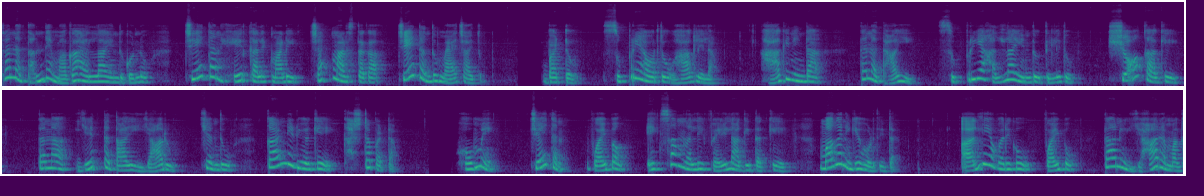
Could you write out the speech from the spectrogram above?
ತನ್ನ ತಂದೆ ಮಗ ಅಲ್ಲ ಎಂದುಕೊಂಡು ಚೇತನ್ ಹೇರ್ ಕಲೆಕ್ಟ್ ಮಾಡಿ ಚೆಕ್ ಮಾಡಿಸಿದಾಗ ಚೇತನ್ದು ಮ್ಯಾಚ್ ಆಯಿತು. ಬಟ್ ಸುಪ್ರಿಯಾ ಅವ್ರದ್ದು ಆಗಲಿಲ್ಲ. ಆಗಿನಿಂದ ತನ್ನ ತಾಯಿ ಸುಪ್ರಿಯಾ ಅಲ್ಲ ಎಂದು ತಿಳಿದು ಶಾಕ್ ಆಗಿ ತನ್ನ ಎತ್ತ ತಾಯಿ ಯಾರು? ಎಂದು ಕಂಡುಹಿಡಿಯೋಕೆ ಕಷ್ಟಪಟ್ಟ. ಒಮ್ಮೆ ಚೇತನ್ ವೈಭವ್ ಎಕ್ಸಾಮ್ನಲ್ಲಿ ಫೇಲ್ ಆಗಿದ್ದಕ್ಕೆ ಮಗನಿಗೆ ಹೊಡೆದಿದ್ದ. ಅಲ್ಲಿಯವರೆಗೂ ವೈಭವ್ ತಾನು ಯಾರ ಮಗ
